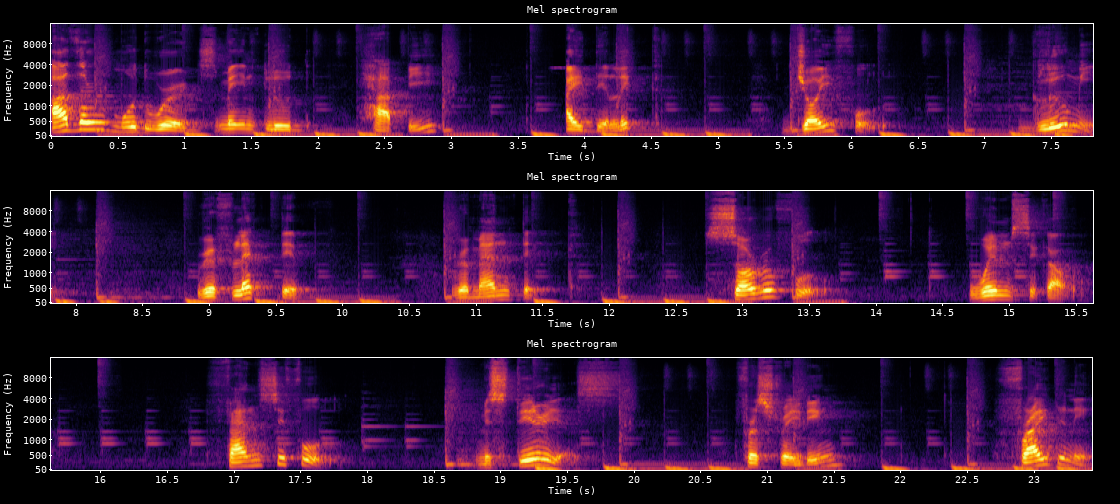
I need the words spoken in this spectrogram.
Other mood words may include happy, idyllic, joyful, gloomy, reflective, romantic, sorrowful, whimsical, fanciful, mysterious, frustrating, frightening,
